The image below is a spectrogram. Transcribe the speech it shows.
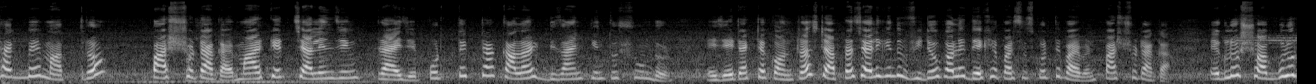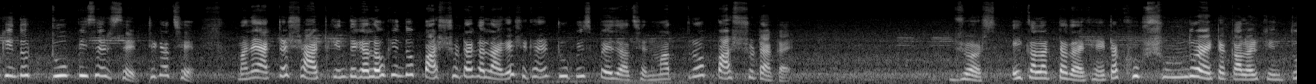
থাকবে মাত্র পাঁচশো টাকায়। মার্কেট চ্যালেঞ্জিং প্রাইজে প্রত্যেকটা কালার ডিজাইন কিন্তু সুন্দর। এই যে, এটা একটা কন্ট্রাস্ট আপনারা চাইলে কিন্তু ভিডিও কলে দেখে পারচেস করতে পারবেন, পাঁচশো টাকা। এগুলো সবগুলো কিন্তু টু পিসের সেট ঠিক আছে? মানে একটা শার্ট কিনতে গেলেও কিন্তু পাঁচশো টাকা লাগে, সেখানে টু পিস পেয়ে যাচ্ছেন, মাত্র পাঁচশো টাকায়। জার্স এই কালারটা দেখেন এটা খুব সুন্দর একটা কালার কিন্তু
